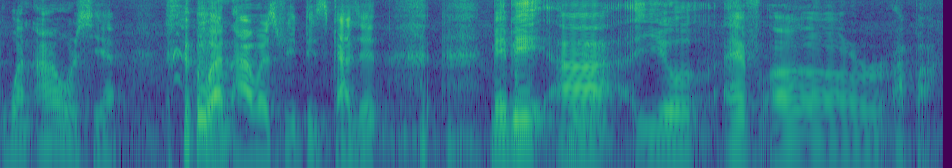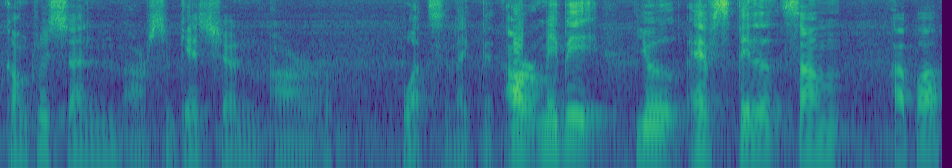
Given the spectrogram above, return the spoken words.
one hours yeah one hours we discuss it. Maybe uh, you have uh, apa conclusion or suggestion or what's like that. Or maybe you have still some apa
